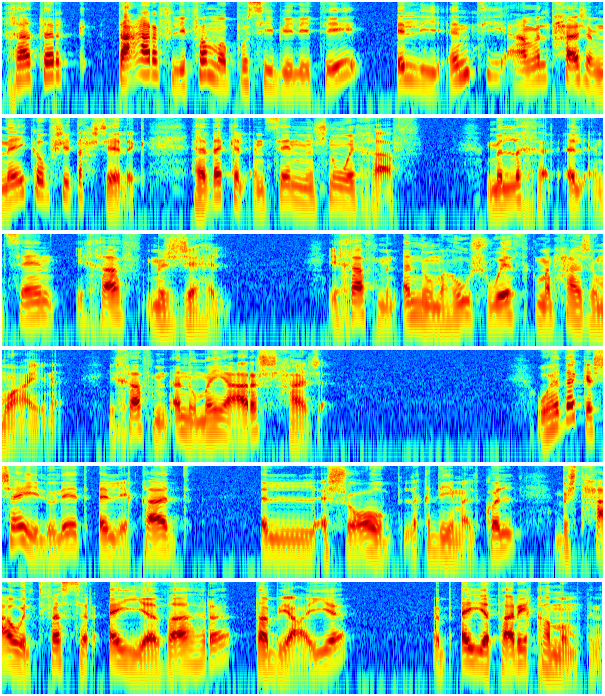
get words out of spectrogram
خاطرك تعرف لي فما بوسيبيليتي اللي انت عملت حاجة منيكه وبشي تحشالك هذاك الإنسان من شنو يخاف؟ من الآخر الإنسان يخاف من الجهل. يخاف من أنه ماهوش واثق من حاجة معينة. يخاف من أنه ما يعرفش حاجة. وهذاك الشيء الولاد اللي قاد الشعوب القديمة الكل باش تحاول تفسر أي ظاهرة طبيعية بأي طريقة ممكنة.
